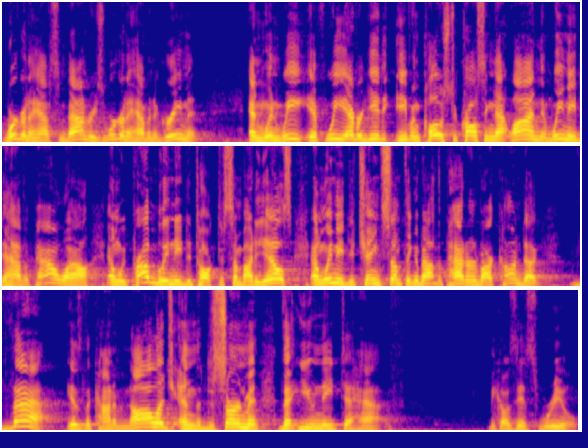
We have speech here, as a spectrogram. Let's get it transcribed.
We're going to have some boundaries. We're going to have an agreement. And when we, if we ever get even close to crossing that line, then we need to have a powwow, and we probably need to talk to somebody else, and we need to change something about the pattern of our conduct. That is the kind of knowledge and the discernment that you need to have because it's real,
